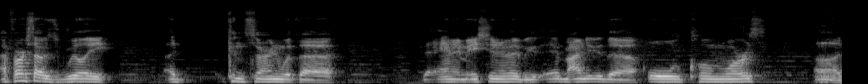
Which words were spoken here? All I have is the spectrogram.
at first i was really uh, concerned with the the animation of it because it reminded me of the old clone wars uh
